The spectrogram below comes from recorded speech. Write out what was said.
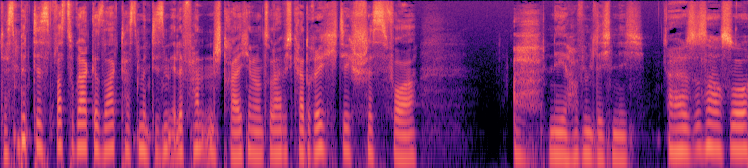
Das mit das, was du gerade gesagt hast mit diesem Elefantenstreicheln und so, da habe ich gerade richtig Schiss vor. Ach, nee, hoffentlich nicht. Aber das ist auch so,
